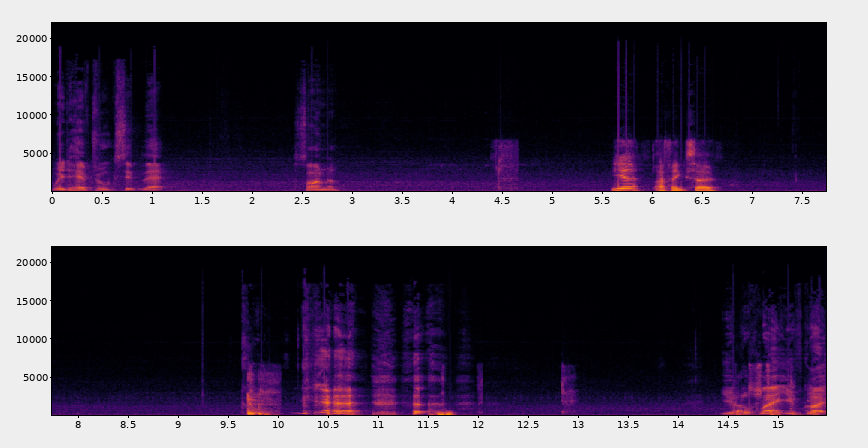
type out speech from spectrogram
we'd have to accept that. Simon. yeah, I think so. you Got look like you've got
